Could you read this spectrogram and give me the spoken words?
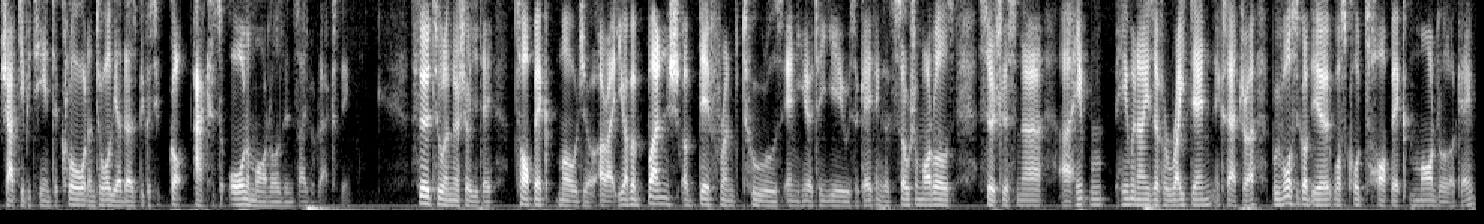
ChatGPT and to Claude and to all the others because you've got access to all the models inside Perplexity. Third tool I'm going to show you today, Topic Mojo. All right, you have a bunch of different tools in here to use, okay? Things like social models, search listener, uh, humanizer for writing, etc. But we've also got the uh, what's called topic model, okay?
